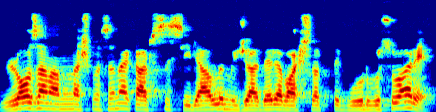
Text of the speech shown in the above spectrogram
Lozan Anlaşması'na karşı silahlı mücadele başlattık vurgusu var ya.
